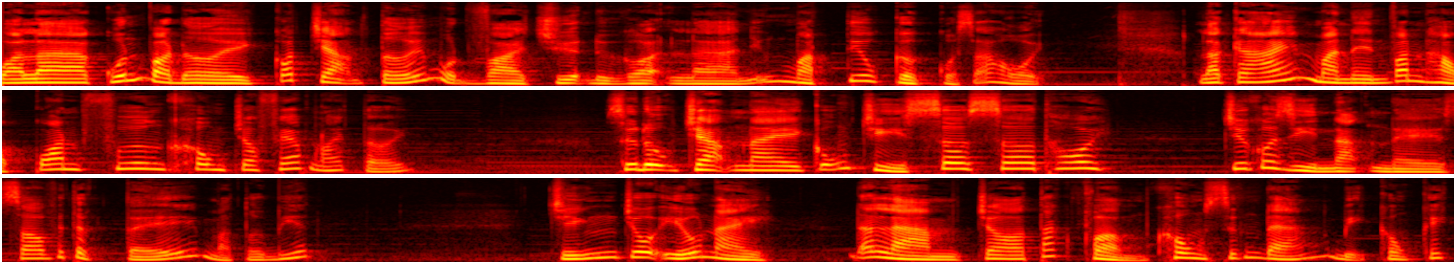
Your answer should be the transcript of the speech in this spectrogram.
Quả là cuốn vào đời có chạm tới một vài chuyện được gọi là những mặt tiêu cực của xã hội. Là cái mà nền văn học quan phương không cho phép nói tới. Sự đụng chạm này cũng chỉ sơ sơ thôi, chưa có gì nặng nề so với thực tế mà tôi biết. Chính chỗ yếu này đã làm cho tác phẩm không xứng đáng bị công kích.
